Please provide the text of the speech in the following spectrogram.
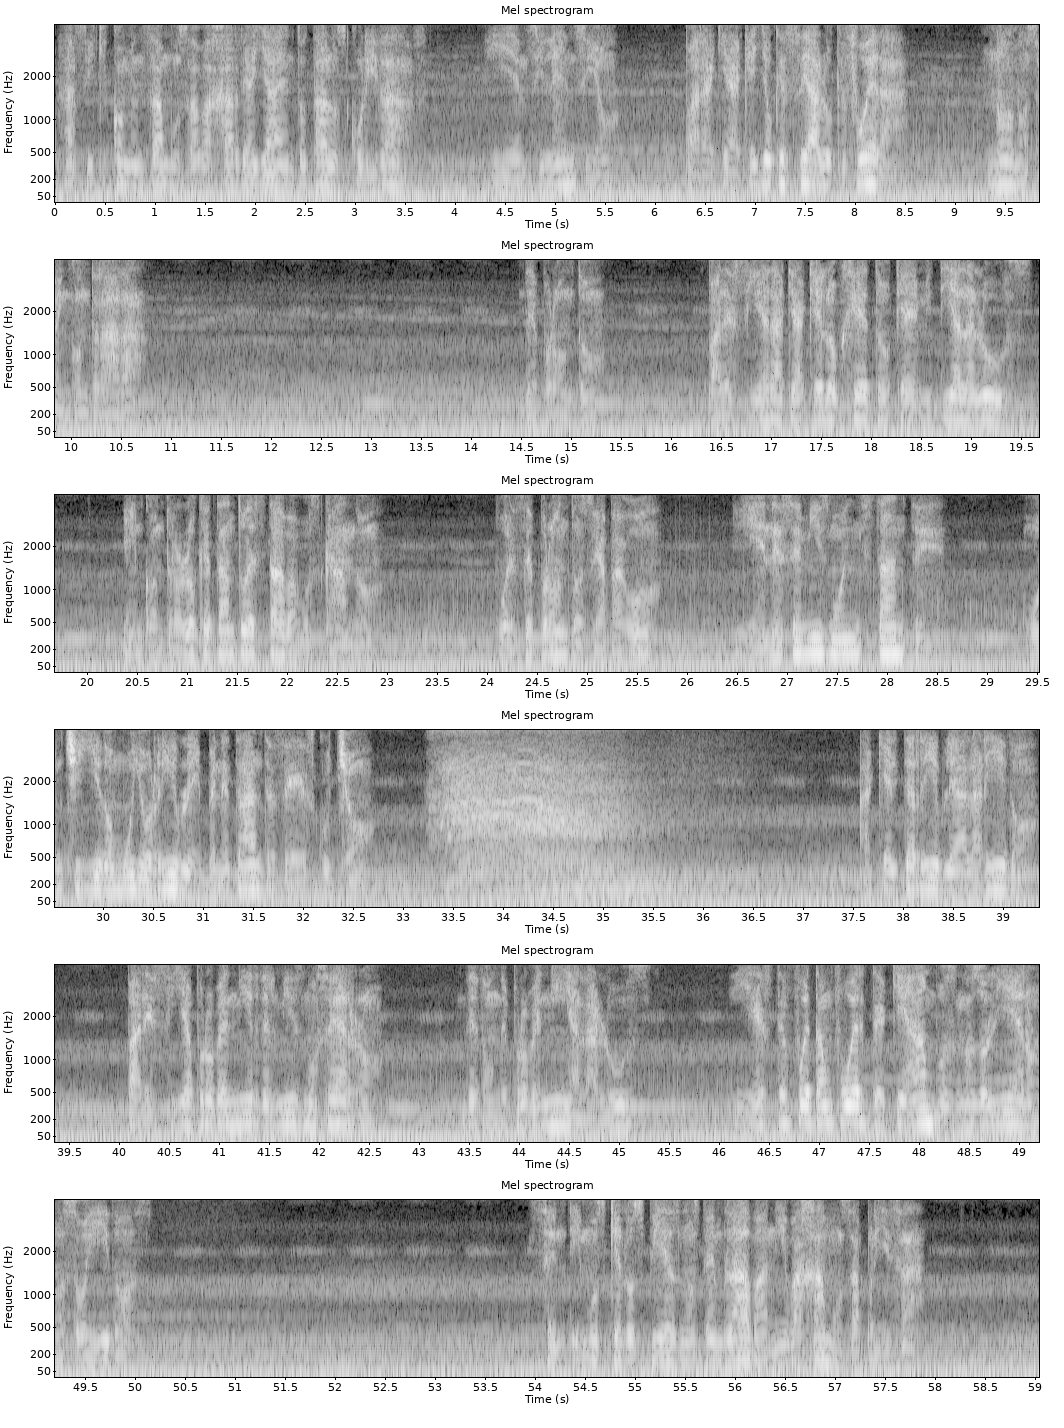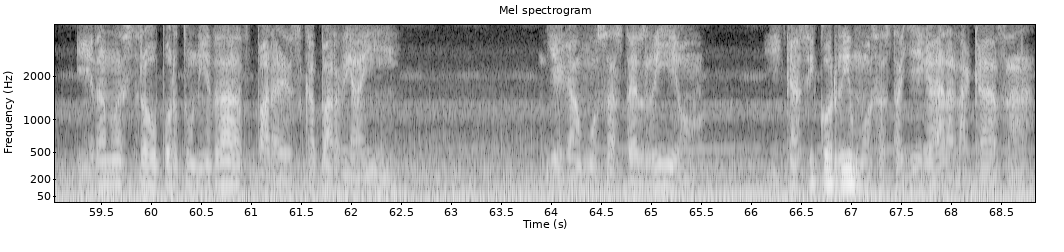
Así que comenzamos a bajar de allá en total oscuridad y en silencio para que aquello que sea lo que fuera no nos encontrara. De pronto, pareciera que aquel objeto que emitía la luz encontró lo que tanto estaba buscando, pues de pronto se apagó y en ese mismo instante un chillido muy horrible y penetrante se escuchó. Aquel terrible alarido parecía provenir del mismo cerro de donde provenía la luz, y este fue tan fuerte que ambos nos dolieron los oídos. Sentimos que los pies nos temblaban y bajamos a prisa. Era nuestra oportunidad para escapar de ahí. Llegamos hasta el río y casi corrimos hasta llegar a la casa.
